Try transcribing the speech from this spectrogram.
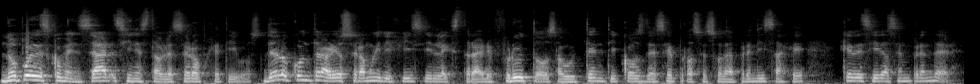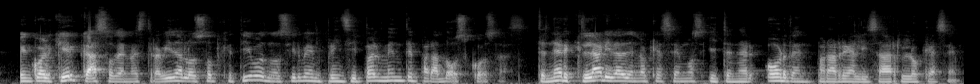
No puedes comenzar sin establecer objetivos. De lo contrario, será muy difícil extraer frutos auténticos de ese proceso de aprendizaje que decidas emprender. En cualquier caso de nuestra vida, los objetivos nos sirven principalmente para dos cosas. Tener claridad en lo que hacemos y tener orden para realizar lo que hacemos.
